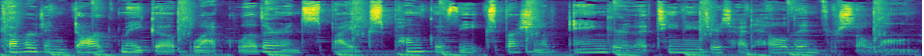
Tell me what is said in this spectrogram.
Covered in dark makeup, black leather, and spikes, punk was the expression of anger that teenagers had held in for so long.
